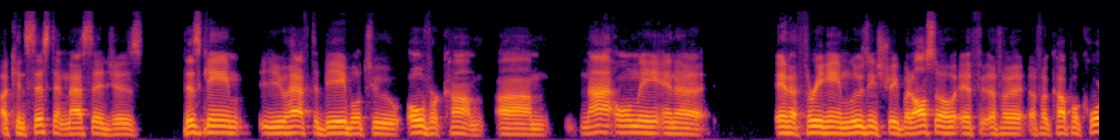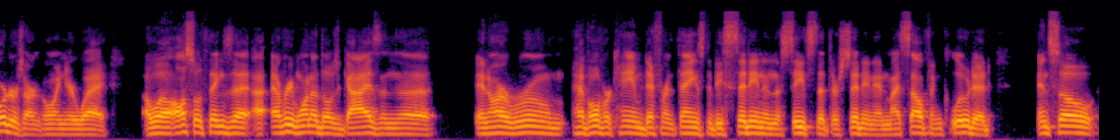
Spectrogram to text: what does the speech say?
a consistent message is this game you have to be able to overcome um, not only in a in a three game losing streak, but also if if a if a couple quarters aren't going your way. Uh, well, also things that uh, every one of those guys in the in our room have overcame different things to be sitting in the seats that they're sitting in, myself included. And so,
